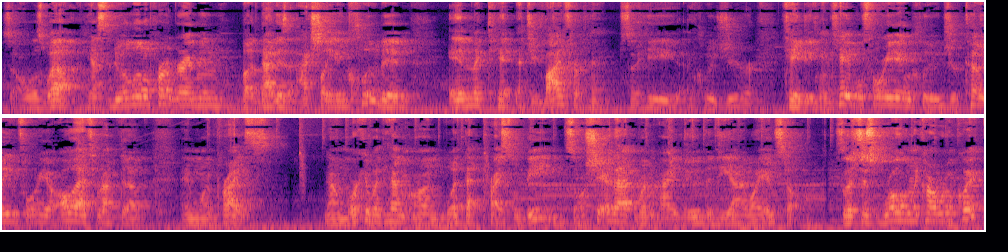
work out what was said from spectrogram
so all is well. He has to do a little programming, but that is actually included in the kit that you buy from him. So he includes your KD cable for you, includes your coding for you, all that's wrapped up in one price. Now I'm working with him on what that price will be, so I'll share that when I do the DIY install. So let's just roll in the car real quick,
